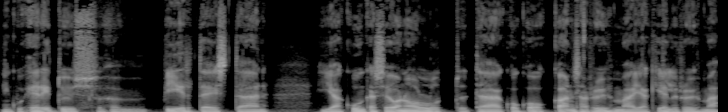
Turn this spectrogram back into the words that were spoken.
niin kuin erityispiirteistään. Ja kuinka se on ollut tämä koko kansaryhmä ja kieliryhmä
